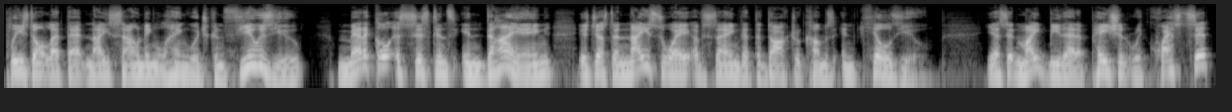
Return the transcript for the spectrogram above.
please don't let that nice sounding language confuse you. Medical assistance in dying is just a nice way of saying that the doctor comes and kills you. Yes, it might be that a patient requests it,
